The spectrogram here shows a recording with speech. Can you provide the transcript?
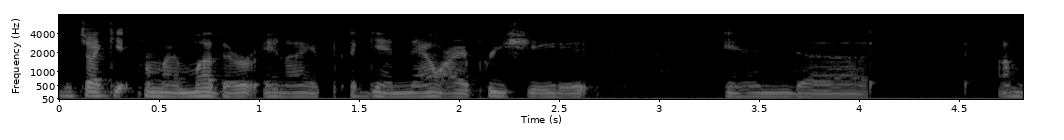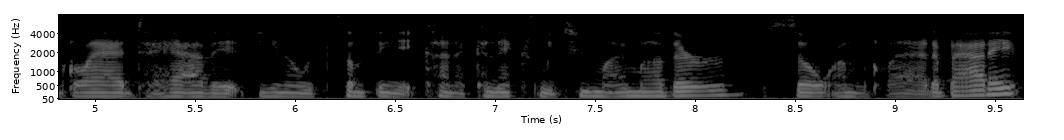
which I get from my mother, and I again now I appreciate it, and uh, I'm glad to have it. You know, it's something that kind of connects me to my mother, so I'm glad about it.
